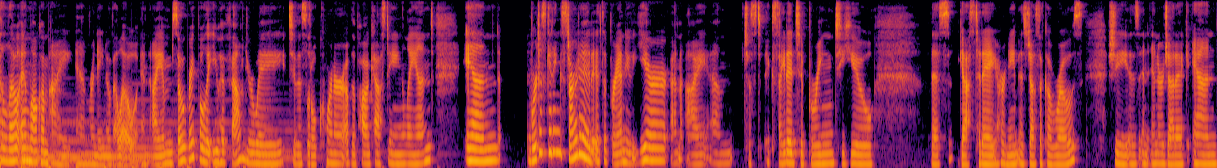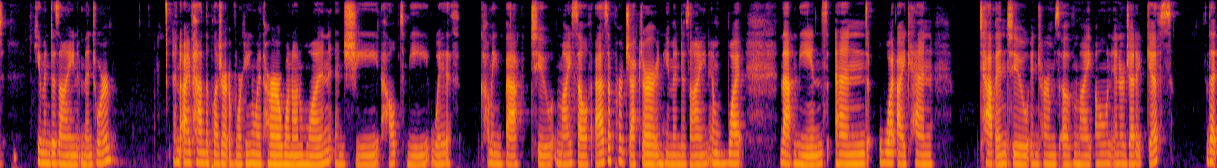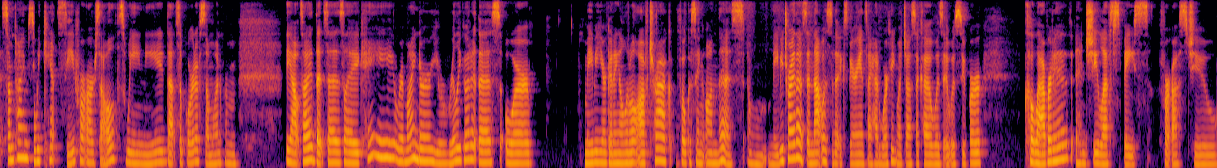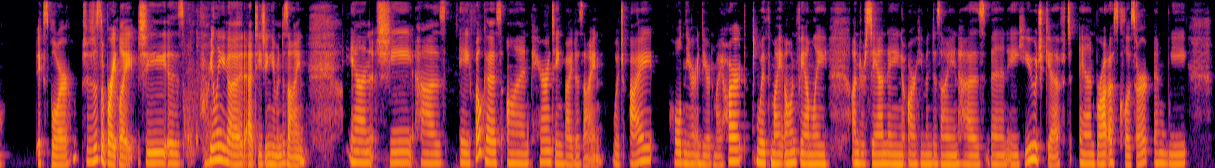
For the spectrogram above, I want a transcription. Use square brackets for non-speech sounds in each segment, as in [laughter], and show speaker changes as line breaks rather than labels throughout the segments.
Hello and welcome. I am Renee Novello, and I am so grateful that you have found your way to this little corner of the podcasting land. And we're just getting started. It's a brand new year, and I am just excited to bring to you this guest today. Her name is Jessica Rose. She is an energetic and human design mentor and I've had the pleasure of working with her one on one, and she helped me with coming back to myself as a projector in human design and what that means and what I can tap into in terms of my own energetic gifts that sometimes we can't see for ourselves. We need that support of someone from the outside that says like hey reminder you're really good at this or maybe you're getting a little off track focusing on this and maybe try this. And that was the experience i had working with jessica was it was super collaborative and she left space for us to explore. She's just a bright light. She is really good at teaching human design. And she has a focus on parenting by design, which I hold near and dear to my heart with my own family. Understanding our human design has been a huge gift and brought us closer, and we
